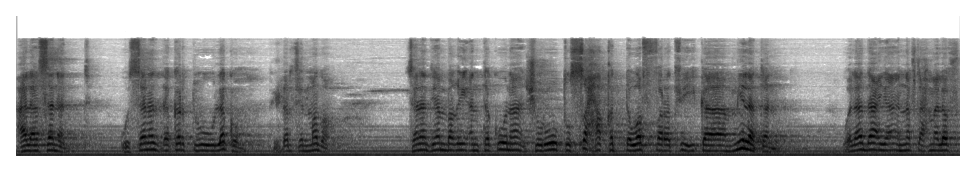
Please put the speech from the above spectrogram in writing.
على سند والسند ذكرته لكم في درس مضى. سند ينبغي أن تكون شروط الصحة قد توفرت فيه كاملة. ولا داعي أن نفتح ملف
